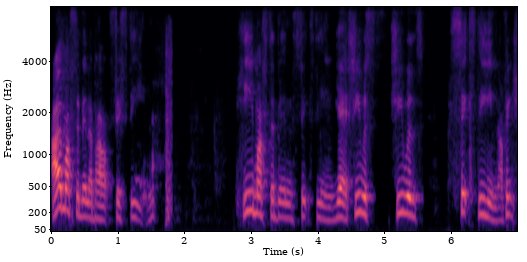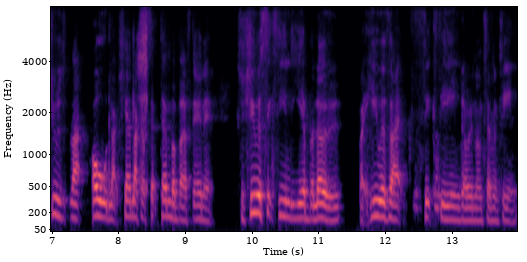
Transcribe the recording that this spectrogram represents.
I must have been about 15. He must have been 16. Yeah, she was she was 16. I think she was like old, like she had like a September birthday in it. So she was 16 the year below, but he was like 16 going on 17.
